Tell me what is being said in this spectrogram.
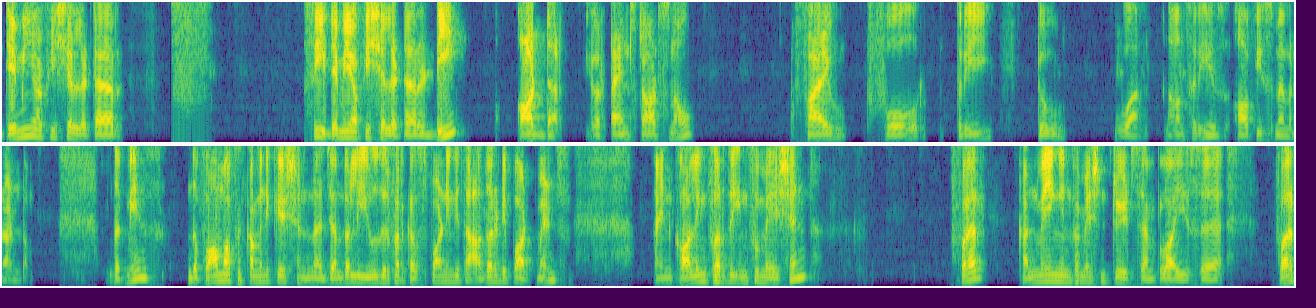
Demi official letter c. Demi official letter d order. Your time starts now. 5 4 3 2 1 the answer is office memorandum. That means the form of communication uh, generally used for corresponding with other departments and calling for the information for conveying information to its employees uh, for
